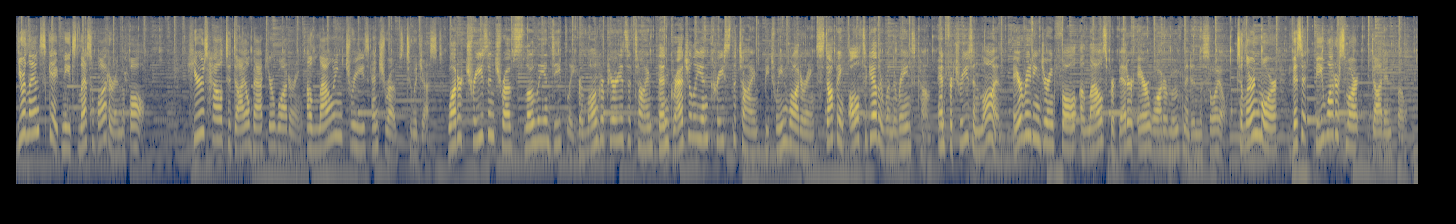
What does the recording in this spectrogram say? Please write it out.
Your landscape needs less water in the fall. Here's how to dial back your watering, allowing trees and shrubs to adjust. Water trees and shrubs slowly and deeply for longer periods of time, then gradually increase the time between watering, stopping altogether when the rains come. And for trees and lawn, aerating during fall allows for better air water movement in the soil. To learn more, visit bewatersmart.info.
